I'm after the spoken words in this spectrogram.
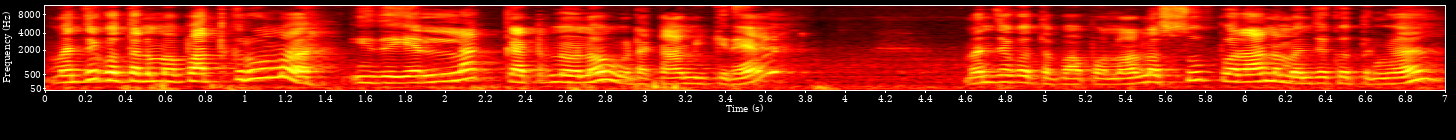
மஞ்சள் கொத்தை நம்ம பார்த்துக்குருவோமா? இது எல்லாம் கட்டணுன்னா உங்கள்கிட்ட காமிக்கிறேன். மஞ்சள் கொத்தை பார்ப்போம். நல்லா சூப்பரான மஞ்சள் கொத்துங்க.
